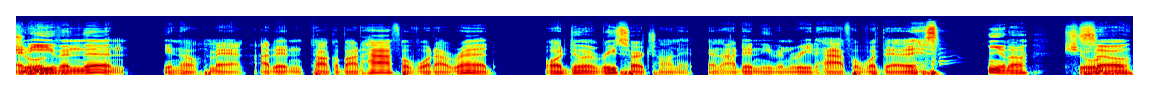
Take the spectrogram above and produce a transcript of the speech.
And even then, you know, man, I didn't talk about half of what I read or doing research on it, and I didn't even read half of what there is. you know, Sure. so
